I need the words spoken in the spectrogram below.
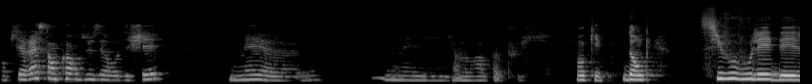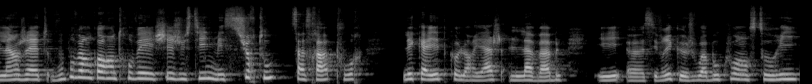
Donc il reste encore du zéro déchet, mais mais il n'y en aura pas plus. Ok, donc si vous voulez des lingettes, vous pouvez encore en trouver chez Justine, mais surtout, ça sera pour les cahiers de coloriage lavables. Et euh, c'est vrai que je vois beaucoup en story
